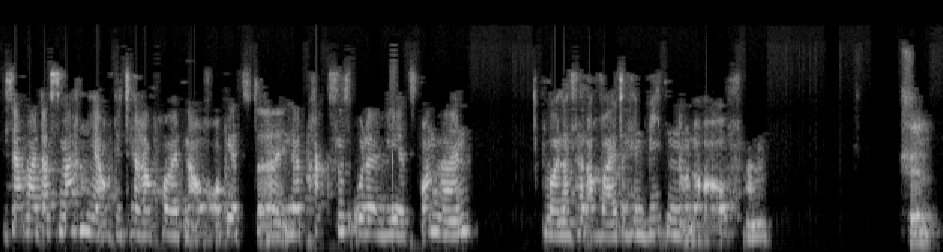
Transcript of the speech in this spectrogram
ich sag mal, das machen ja auch die Therapeuten, auch ob jetzt äh, in der Praxis oder wie jetzt online wollen das halt auch weiterhin bieten und auch auffangen. Schön.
